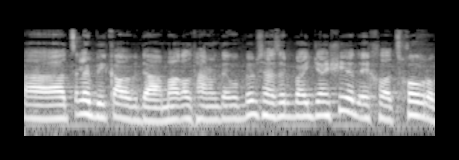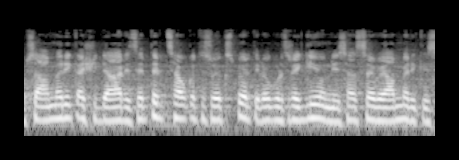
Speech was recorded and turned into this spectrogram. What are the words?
აა წლები იკავებდა მაღალ თანამდებობებს აზერბაიჯანში და ეხლა ცხოვრობს ამერიკაში და არის ერთ-ერთი საუკეთესო ექსპერტი როგორც რეგიონის, ასევე ამერიკის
